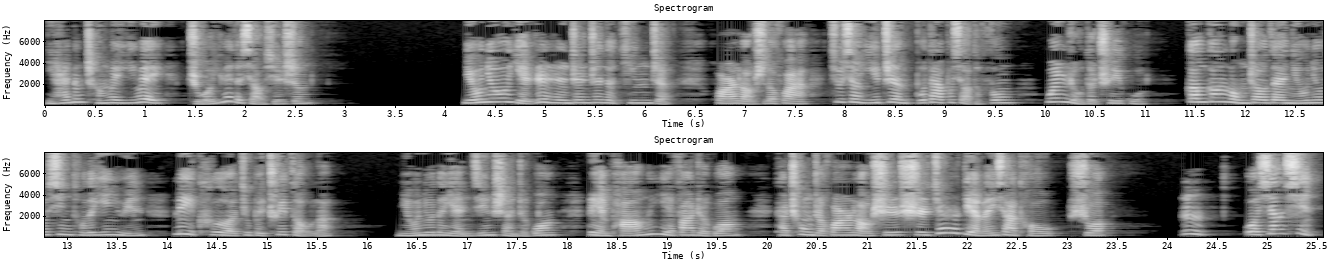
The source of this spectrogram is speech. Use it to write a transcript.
你还能成为一位卓越的小学生。”牛牛也认认真真的听着，花儿老师的话就像一阵不大不小的风，温柔的吹过，刚刚笼罩在牛牛心头的阴云立刻就被吹走了。牛牛的眼睛闪着光，脸庞也发着光。他冲着花儿老师使劲儿点了一下头，说：“嗯，我相信。”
